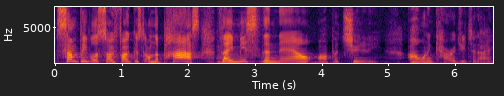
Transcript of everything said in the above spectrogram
Some people are so focused on the past, they miss the now opportunity. I want to encourage you today.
